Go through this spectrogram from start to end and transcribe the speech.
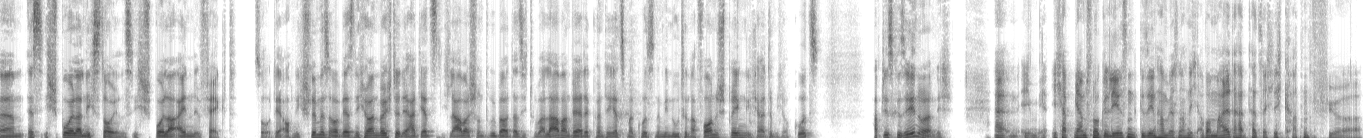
Ähm, es, ich spoiler nicht Stories, ich spoiler einen Effekt. So, der auch nicht schlimm ist, aber wer es nicht hören möchte, der hat jetzt, ich laber schon drüber, dass ich drüber labern werde, könnte jetzt mal kurz eine Minute nach vorne springen. Ich halte mich auch kurz. Habt ihr es gesehen oder nicht? Äh, ich habe, wir haben es nur gelesen, gesehen haben wir es noch nicht, aber Malte hat tatsächlich Karten für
